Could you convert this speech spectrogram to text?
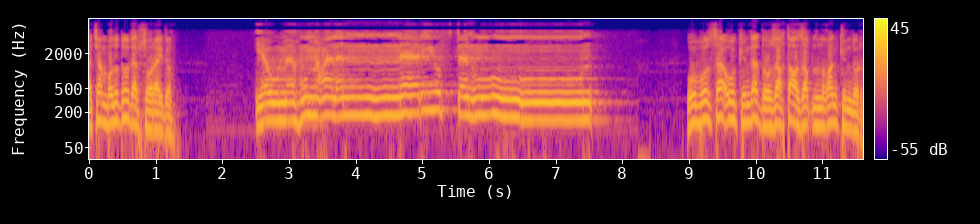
قچان بولدو دب سورایدو یوم هم على النار يفتنون. أو بولسا أو کنده دوزاخته عذابلنغان کندور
